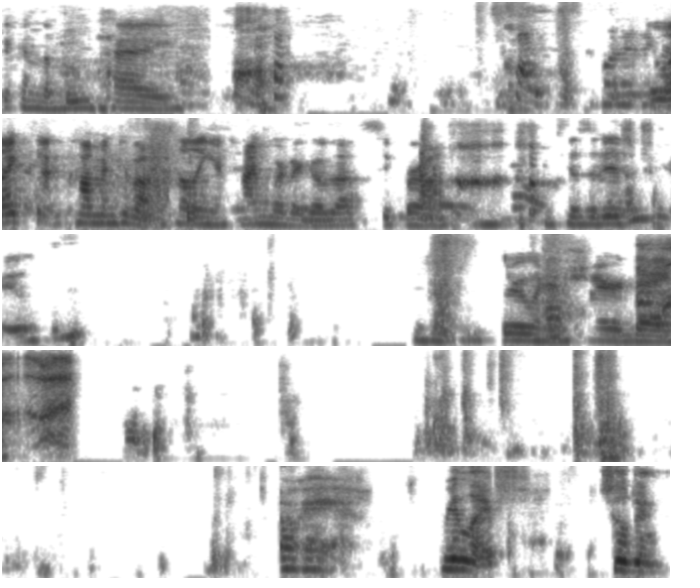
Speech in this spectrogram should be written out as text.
Kicking the bouquet. I like that comment about telling your time where to go. That's super awesome because it is true. Just through an entire day. Okay. Real life. Children.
